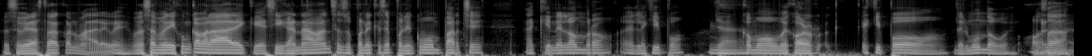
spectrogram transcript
pues hubiera estado con madre, güey. O sea, me dijo un camarada de que si ganaban se supone que se ponían como un parche aquí en el hombro el equipo Ya. como mejor equipo del mundo, güey. O sea.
